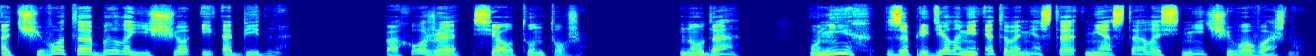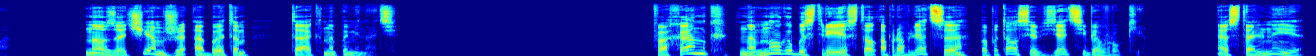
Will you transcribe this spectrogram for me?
От чего-то было еще и обидно. Похоже, Сяутун тоже. Ну да, у них за пределами этого места не осталось ничего важного. Но зачем же об этом так напоминать? Фаханг намного быстрее стал оправляться, попытался взять себя в руки. Остальные,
